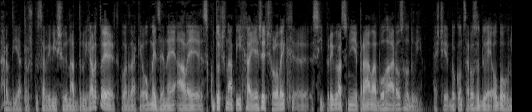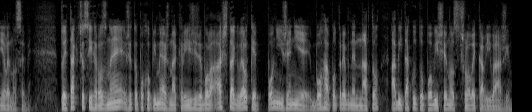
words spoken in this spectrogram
hrdí a trošku sa vyvyšujú nad druhých. Ale to je skôr také obmedzené, ale skutočná pícha je, že človek e, si privlastňuje práva Boha a rozhoduje. A ešte dokonca rozhoduje aj o Bohu, nielen o sebe. To je tak, čo si hrozné, že to pochopíme až na kríži, že bolo až tak veľké poníženie Boha potrebné na to, aby takúto povýšenosť človeka vyvážil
